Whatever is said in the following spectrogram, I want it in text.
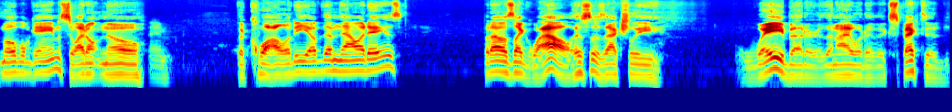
mobile games, so I don't know Same. the quality of them nowadays. But I was like, wow, this is actually way better than I would have expected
